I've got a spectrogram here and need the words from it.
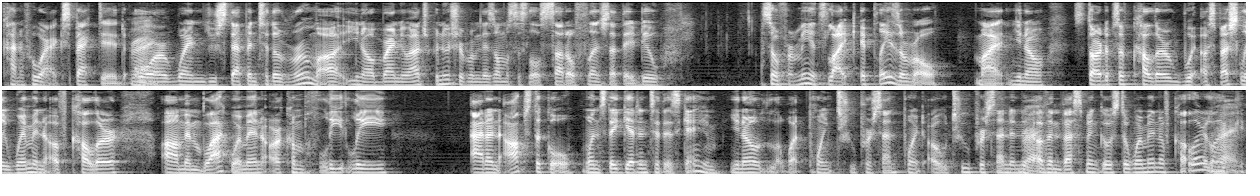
kind of who I expected, Right. or when you step into the room, uh, you know, a brand new entrepreneurship room, there's almost this little subtle flinch that they do. So for me, it's like it plays a role. My, you know, startups of color, especially women of color, um, and black women, are completely at an obstacle once they get into this game. You know, what 0.2 percent, 0.02 percent in- Right. of investment goes to women of color. Like Right.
